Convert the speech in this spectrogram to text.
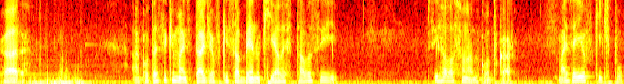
Cara, Acontece que mais tarde eu fiquei sabendo que ela estava se se relacionando com outro cara. Mas aí eu fiquei tipo,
